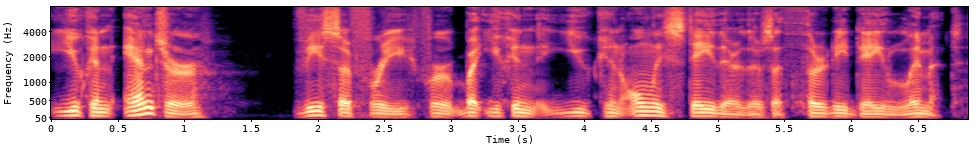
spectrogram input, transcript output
you can enter visa free for but you can you can only stay there. There's a 30 day limit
